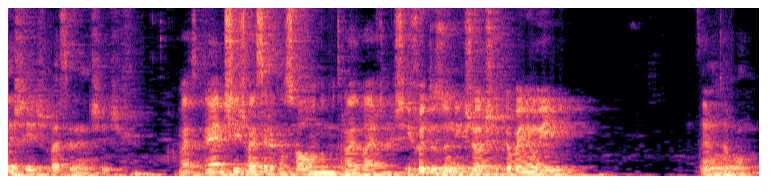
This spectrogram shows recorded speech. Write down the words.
NX, vai ser a NX. Vai- A NX vai ser a consola onde o Metroid vai E renascer. foi dos únicos jogos que acabei no Wii. É muito bom.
